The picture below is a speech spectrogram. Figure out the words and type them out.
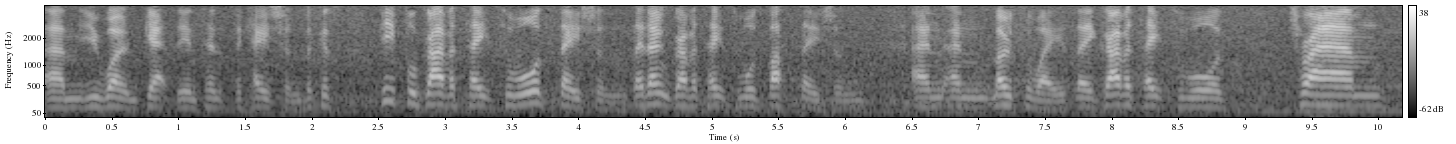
um, you won't get the intensification because people gravitate towards stations. They don't gravitate towards bus stations and, and motorways. They gravitate towards trams,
